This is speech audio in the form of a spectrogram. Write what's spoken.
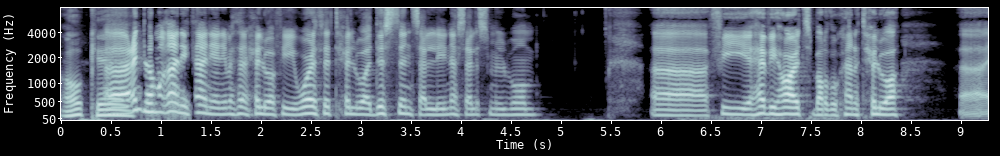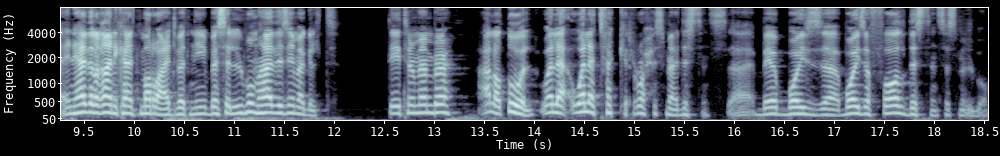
okay. آه عندهم أغاني ثانية يعني مثلا حلوة في Worth It حلوة Distance اللي نفس على اسم الألبوم. آه في Heavy Hearts برضو كانت حلوة. آه يعني هذه الأغاني كانت مرة عجبتني بس الألبوم هذا زي ما قلت. Day to Remember على طول. ولا ولا تفكر روح اسمع Distance Boys Boys of Fall Distance اسم الألبوم.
